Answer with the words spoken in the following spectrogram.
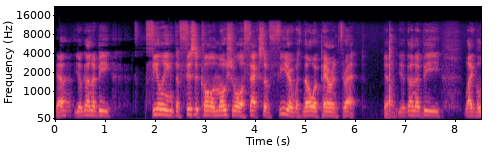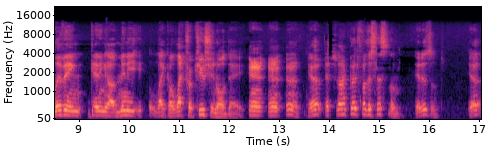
Yeah, you're going to be feeling the physical, emotional effects of fear with no apparent threat. Yeah, you're going to be like living, getting a mini, like electrocution all day. Eh, eh, eh. Yeah, it's not good for the system. It isn't. Yeah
